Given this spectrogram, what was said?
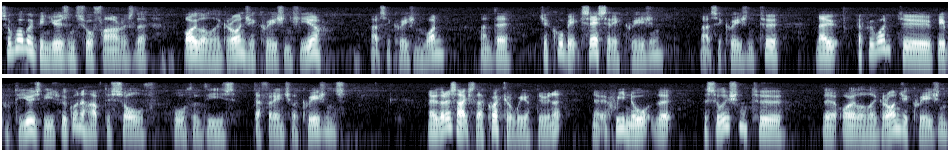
So what we've been using so far is the Euler-Lagrange equation here, that's equation 1, and the Jacobi accessory equation, that's equation 2. Now, if we want to be able to use these, we're going to have to solve both of these differential equations. Now, there is actually a quicker way of doing it. Now, if we note that the solution to the Euler-Lagrange equation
